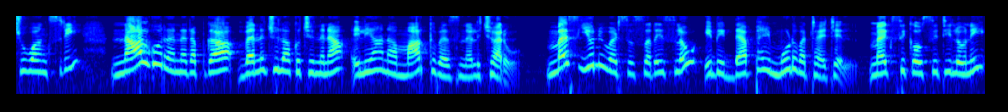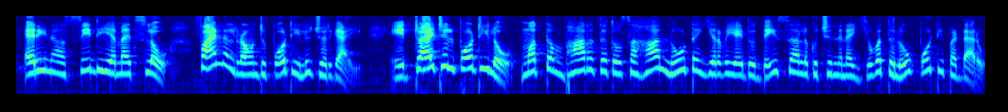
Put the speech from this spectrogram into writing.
చువాంగ్ శ్రీ నాలుగో రన్నరప్గా వెనజులాకు చెందిన ఇలియానా మార్క్వెస్ నిలిచారు. మెస్ యూనివర్స్ సిరీస్లో ఇది డెబ్బై మూడవ టైటిల్. మెక్సికో సిటీలోని ఎరీనా సిడిఎంఎక్స్లో ఫైనల్ రౌండ్ పోటీలు జరిగాయి. ఈ టైటిల్ పోటీలో మొత్తం భారత్తో సహా నూట ఇరవై ఐదు దేశాలకు చెందిన యువతులు పోటీ పడ్డారు.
